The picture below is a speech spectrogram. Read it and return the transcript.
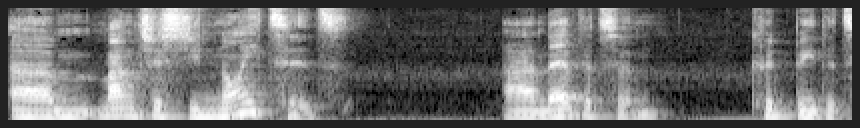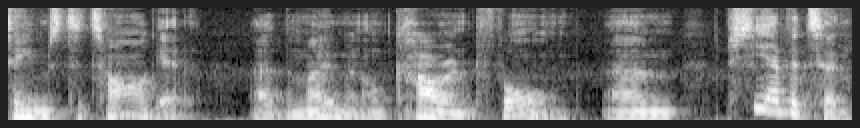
um, Manchester United and Everton could be the teams to target at the moment on current form. Um, especially Everton.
